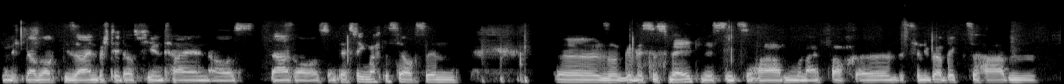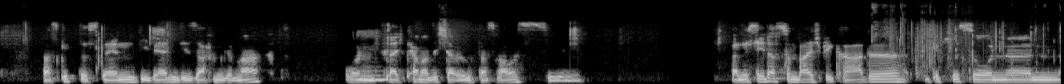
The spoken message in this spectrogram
und ich glaube auch Design besteht aus vielen Teilen aus daraus. Und deswegen macht es ja auch Sinn, äh, so ein gewisses Weltwissen zu haben und einfach äh, ein bisschen Überblick zu haben, was gibt es denn, wie werden die Sachen gemacht und Mhm. vielleicht kann man sich da irgendwas rausziehen. Also ich sehe das zum Beispiel gerade, gibt es so, einen,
